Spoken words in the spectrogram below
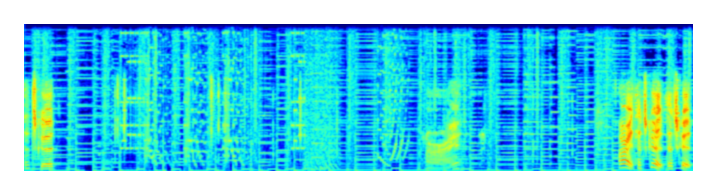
That's good. Alright. Alright, that's good, that's good.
